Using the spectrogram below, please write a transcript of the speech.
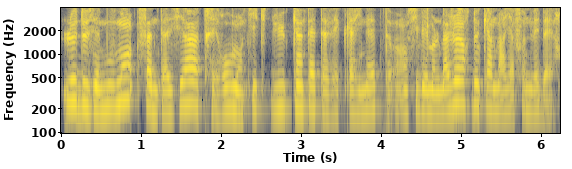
le deuxième mouvement Fantasia, très romantique du quintet avec clarinette en si bémol majeur de Karl Maria von Weber.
